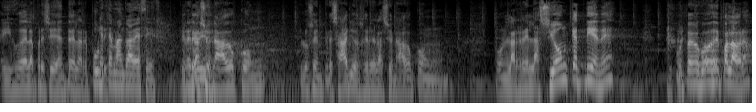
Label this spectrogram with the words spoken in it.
e hijo de la presidenta de la República. ¿Qué te mandó a decir? Relacionado con los empresarios y relacionado con, con la relación que tiene, discúlpeme el juego de palabras.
